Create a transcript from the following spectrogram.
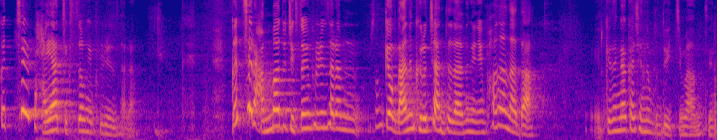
끝을 봐야 직성이 풀리는 사람. 끝을 안 봐도 직성이 풀린 사람 성격 나는 그렇지 않다. 나는 그냥 편안하다. 이렇게 생각하시는 분도 있지만 아무튼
